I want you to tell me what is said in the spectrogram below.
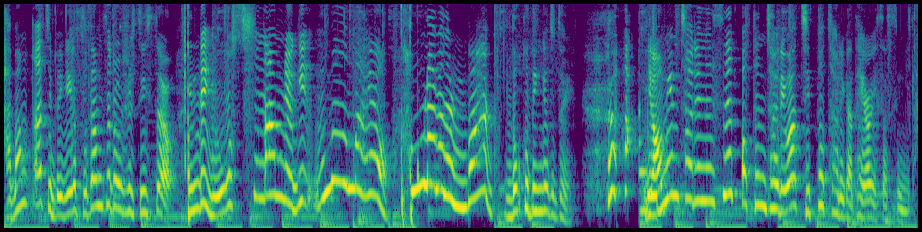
가방까지 매기가 부담스러우실 수 있어요. 근데 이거 수납력이 어마어마해요. 컵라면을 막 넣고 다녀도 돼. 여밈 처리는 스냅 버튼 처리와 지퍼 처리가 되어 있었습니다.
